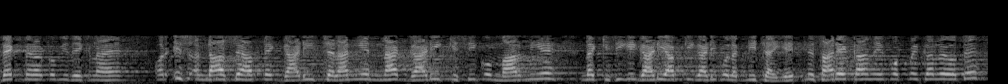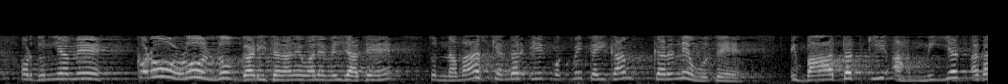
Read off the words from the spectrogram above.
بیک مرر کو بھی دیکھنا ہے۔ اور اس انداز سے آپ نے گاڑی چلانی ہے، نہ گاڑی کسی کو مارنی ہے، نہ کسی کی گاڑی آپ کی گاڑی کو لگنی چاہیے۔ اتنے سارے کام ایک وقت میں کر رہے ہوتے اور دنیا میں کروڑوں لوگ گاڑی چلانے والے مل جاتے ہیں۔ تو نماز کے اندر ایک وقت میں کئی کام کرنے ہوتے ہیں۔ عبادت کی اہمیت اگر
